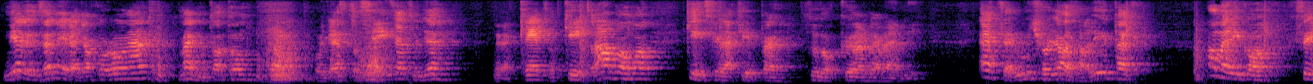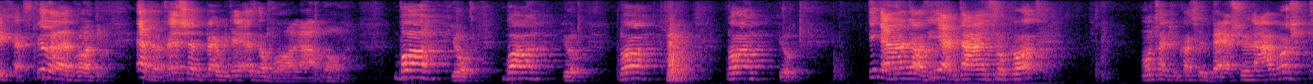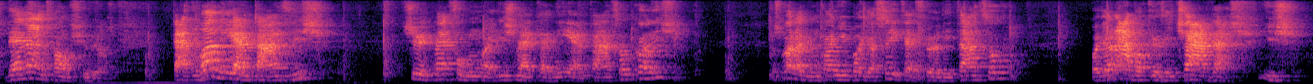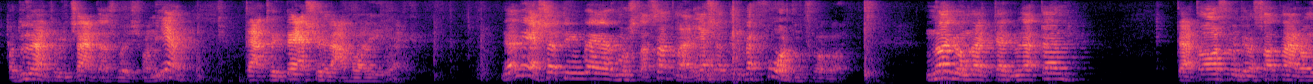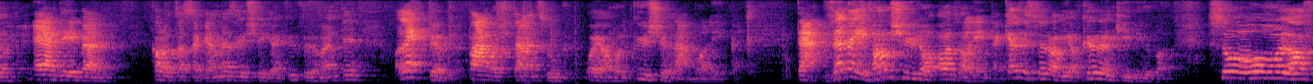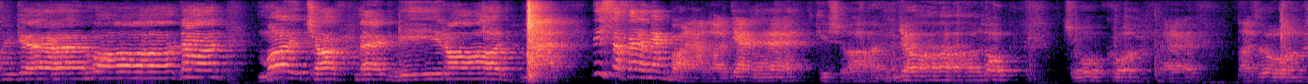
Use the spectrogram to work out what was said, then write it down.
Mielőtt zenére gyakorolnánk, megmutatom, hogy ezt a széket, ugye, mivel két, két lábam van, kétféleképpen tudok körbe menni. Egyszer úgy, hogy azzal lépek, amelyik a székhez közelebb van, ebben az esetben ugye ez a bal lábam. Bal, jobb, bal, jobb, bal, jobb, bal, jobb. Igen, de az ilyen táncokat, mondhatjuk azt, hogy belső lábas, de lent hangsúlyos. Tehát van ilyen tánc is, sőt meg fogunk majd ismerkedni ilyen táncokkal is. Most maradjunk annyiba, hogy a székelyföldi táncok, vagy a rába közi csárdás is, a Dunántúli csárdásban is van ilyen, tehát hogy belső lábbal lépek. De a mi esetünkben, ez most a szatmári esetében fordítva van. Nagyon nagy területen, tehát Alföldön, Szatmáron, Erdélyben, Kalotaszegen, Mezőségen, Kükről mentén, a legtöbb páros táncunk olyan, hogy külső lábbal lépek. Tehát zenei hangsúlyra azzal lépek először, ami a körön kívül van. Szól a füge madár, majd csak megbírad már. Visszafele meg balával, gyere, kis angyalok, csókol meg az.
